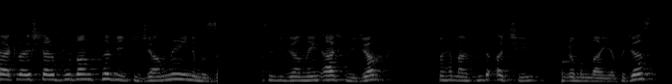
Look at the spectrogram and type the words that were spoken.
arkadaşlar buradan tabii ki canlı yayınımızı çünkü canlı yayın açmayacağım. Bunu hemen şimdi açayım. Şu programından yapacağız.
